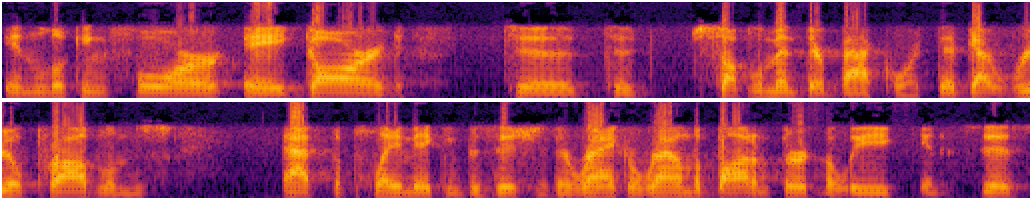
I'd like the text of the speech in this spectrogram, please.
in looking for a guard to to supplement their backcourt. They've got real problems at the playmaking positions. They rank around the bottom third in the league in assists.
